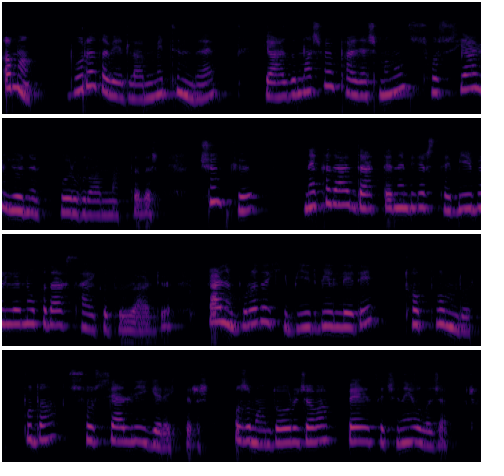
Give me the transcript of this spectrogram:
Ama burada verilen metinde yardımlaşma ve paylaşmanın sosyal yönü vurgulanmaktadır. Çünkü Ne kadar dertlenebilirse birbirlerine o kadar saygı duyar diyor. Yani buradaki birbirleri toplumdur. Bu da sosyalliği gerektirir. O zaman doğru cevap B seçeneği olacaktır.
